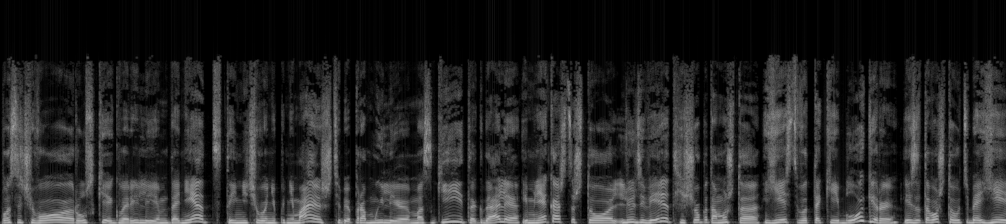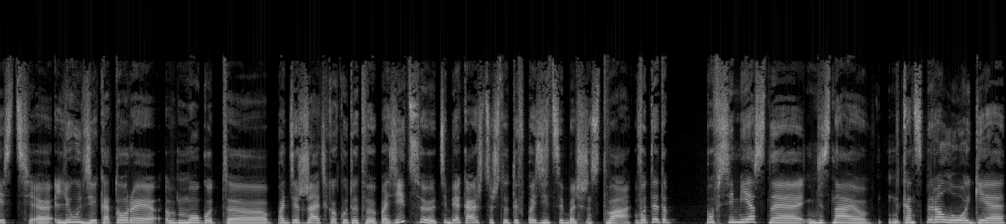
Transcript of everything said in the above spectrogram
после чего русские говорили им, да нет, ты ничего не понимаешь, тебе промыли мозги и так далее. И мне кажется, что люди верят еще потому, что есть вот такие блогеры, из-за того, что у тебя есть э, люди, которые могут э, поддержать поддержать какую-то твою позицию, тебе кажется, что ты в позиции большинства. Вот это повсеместная, не знаю, конспирология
